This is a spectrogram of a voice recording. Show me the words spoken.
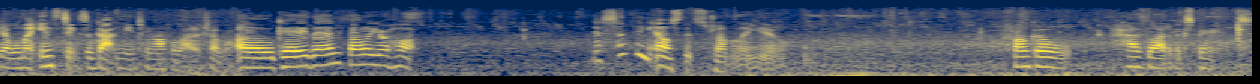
Yeah, well, my instincts have gotten me into an awful lot of trouble. Okay, then follow your heart. There's something else that's troubling you. Franco has a lot of experience.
